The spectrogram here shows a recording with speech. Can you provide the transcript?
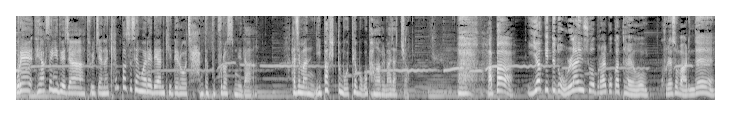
올해 대학생이 되자 둘째는 캠퍼스 생활에 대한 기대로 잔뜩 부풀었습니다. 하지만 입학식도 못 해보고 방학을 맞았죠. 아빠, 2학기 때도 온라인 수업을 할 것 같아요. 그래서 말인데,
